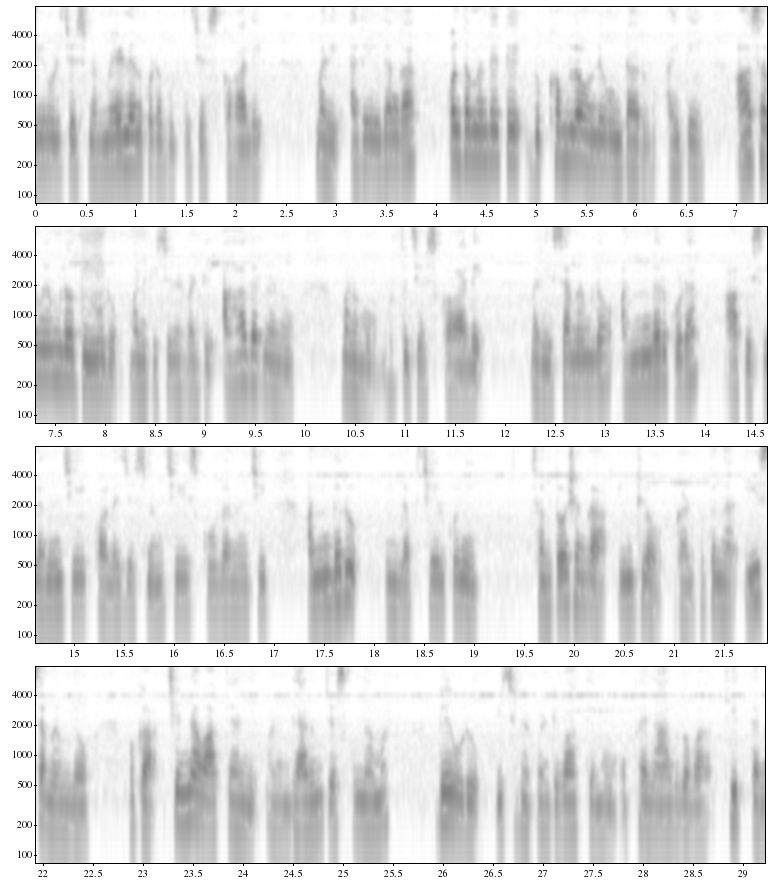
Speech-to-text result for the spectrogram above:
దేవుడు చేసిన మేళ్ళను కూడా గుర్తు చేసుకోవాలి. మరి అదేవిధంగా కొంతమంది అయితే దుఃఖంలో ఉండి ఉంటారు. అయితే ఆ సమయంలో దేవుడు మనకిచ్చినటువంటి ఆదరణను మనము గుర్తు చేసుకోవాలి. మరి ఈ సమయంలో అందరూ కూడా ఆఫీసుల నుంచి కాలేజెస్ నుంచి స్కూళ్ళ నుంచి అందరూ ఇళ్ళకు చేరుకొని సంతోషంగా ఇంట్లో గడుపుతున్న ఈ సమయంలో ఒక చిన్న వాక్యాన్ని మనం ధ్యానం చేసుకుందామా? దేవుడు ఇచ్చినటువంటి వాక్యము ముప్పై నాలుగవ కీర్తన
